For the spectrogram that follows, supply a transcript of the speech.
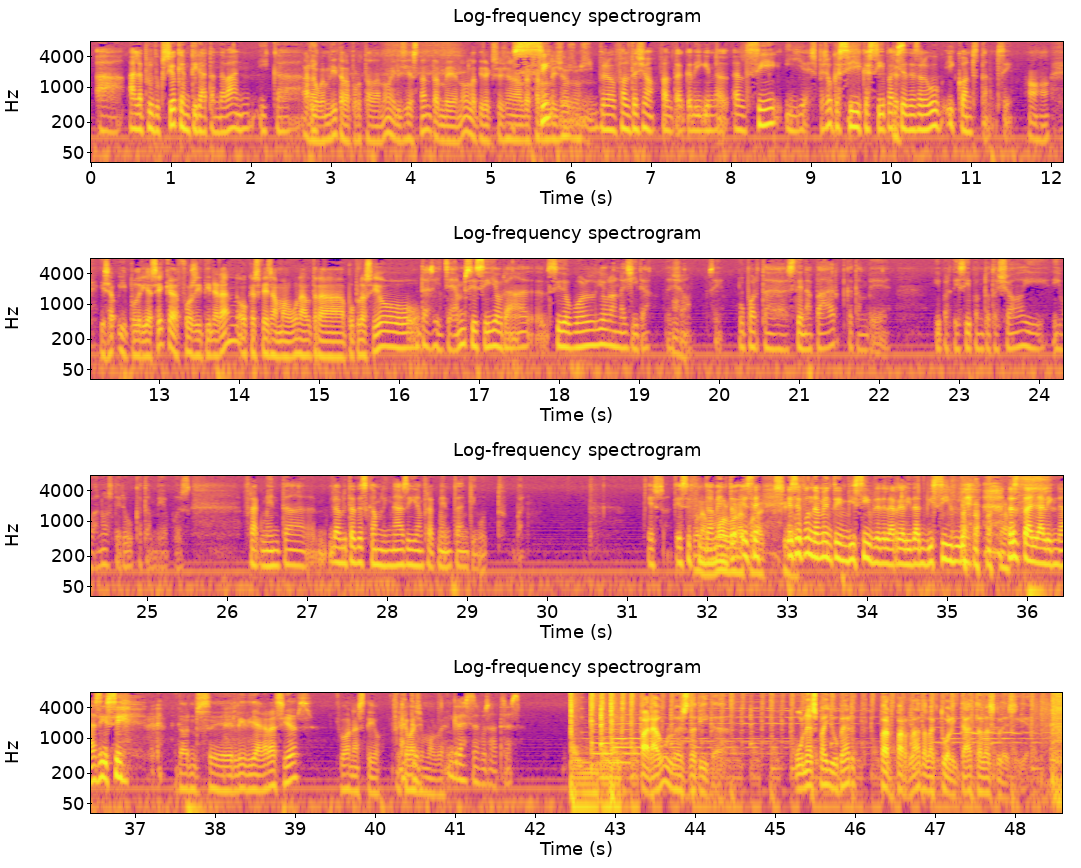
a, a la producció que hem tirat endavant i que... Ara i... ho hem dit a la portada, no? Ells hi estan també, no? La Direcció General de sí, Religiosos. Sí, però falta això, falta que diguin el, el sí i espero que sí, que sí, perquè des de l'algú hi consten, sí. Uh -huh. I, I podria ser que fos itinerant o que es fes amb alguna altra població? Desitgem, sí, sí, hi haurà, si Déu vol, hi haurà una gira d'això, uh -huh. sí. Ho porta Estena Park, que també hi participa amb tot això i, i bueno, espero que també pues, fragmenta... La veritat és que amb l'Ignasi en fragmenta hem tingut eso, ese Una fundamento, ese, ese fundamento invisible de la realitat visible està allà l'Ignasi, sí. Doncs, eh, Lídia, gràcies i bon estiu. I a que tu. vagi molt bé. Gràcies a vosaltres. Paraules de vida. Un espai obert per parlar de l'actualitat a l'Església.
